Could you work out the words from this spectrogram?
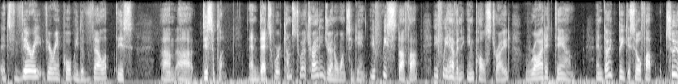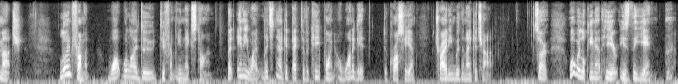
it's very very important we develop this um, uh, discipline and that's where it comes to our trading journal once again. If we stuff up if we have an impulse trade write it down. And don't beat yourself up too much. Learn from it. What will I do differently next time? But anyway let's now get back to the key point I want to get across here trading with an anchor chart. So what we're looking at here is the yen.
